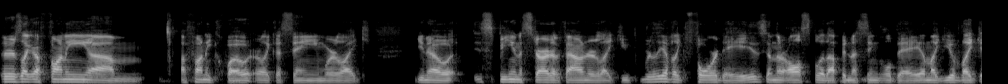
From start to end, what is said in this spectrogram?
There's like a funny um a funny quote or like a saying where like you know, being a startup founder, like you really have like four days and they're all split up in a single day. And like you have like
